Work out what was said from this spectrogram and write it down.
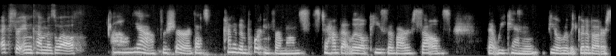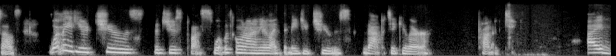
extra income as well. Oh yeah, for sure. That's kind of important for moms to have that little piece of ourselves that we can feel really good about ourselves. What made you choose the Juice Plus? What was going on in your life that made you choose that particular product? I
